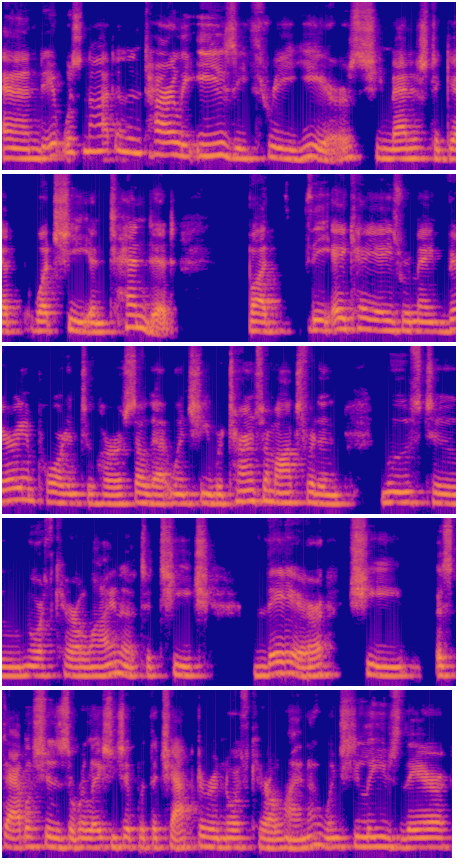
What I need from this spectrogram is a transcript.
And it was not an entirely easy three years. She managed to get what she intended, but the AKAs remain very important to her so that when she returns from Oxford and moves to North Carolina to teach, there, she establishes a relationship with the chapter in North Carolina. When she leaves there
